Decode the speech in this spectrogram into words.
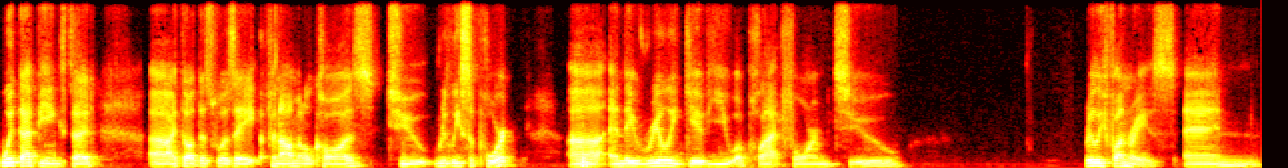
with that being said, uh, I thought this was a phenomenal cause to really support, uh, and they really give you a platform to really fundraise and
